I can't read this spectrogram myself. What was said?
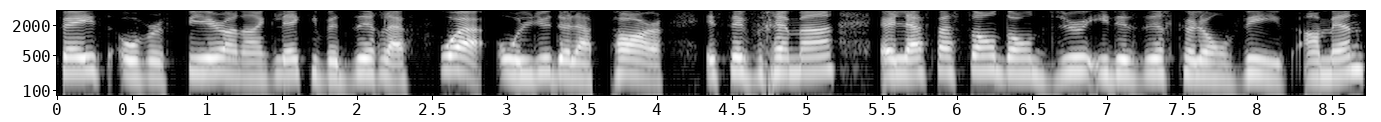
Faith over fear en anglais, qui veut dire la foi au lieu de la peur. Et c'est vraiment euh, la façon dont Dieu il désire que l'on vive. Amen.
